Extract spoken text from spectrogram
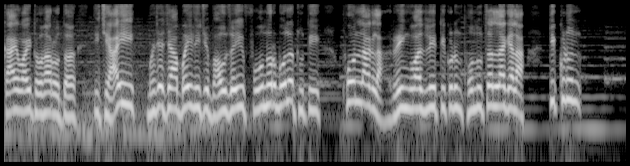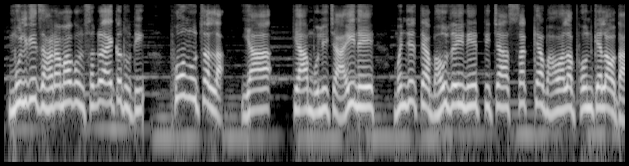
काय वाईट होणार होतं. तिची आई म्हणजे ज्या बहिणीची भाऊजाई फोनवर बोलत होती फोन लागला रिंग वाजली तिकडून फोन उचलला गेला. तिकडून मुलगी झाडामागून सगळं ऐकत होती फोन उचलला. या त्या मुलीच्या आईने म्हणजे त्या भाऊजाईने तिच्या सख्या भावाला फोन केला होता.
